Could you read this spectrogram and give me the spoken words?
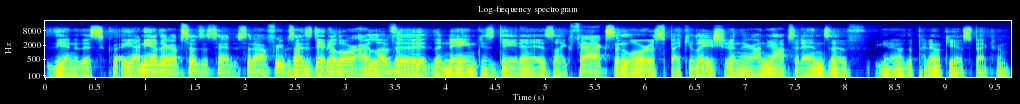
the end of this. Any other episodes that stand- stood out for you besides Data Lore? I love the the name because Data is like facts and Lore is speculation, and they're on the opposite ends of you know the Pinocchio spectrum.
